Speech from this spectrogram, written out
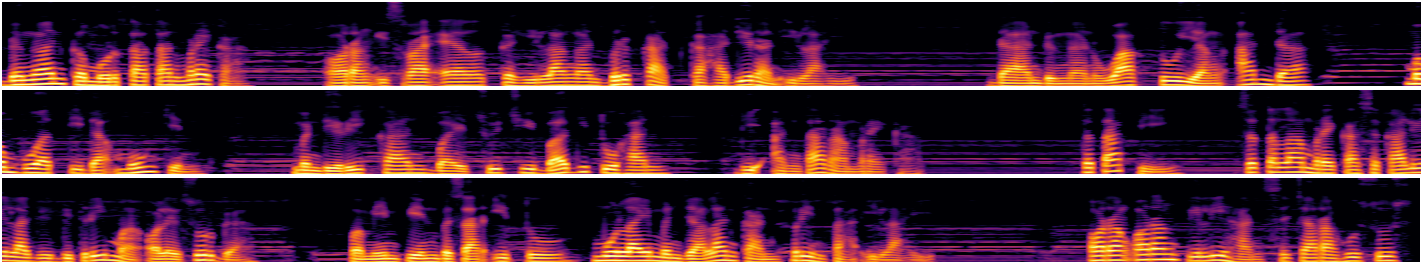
Dengan kemurtatan mereka, orang Israel kehilangan berkat kehadiran ilahi, dan dengan waktu yang Anda membuat tidak mungkin mendirikan bait suci bagi Tuhan di antara mereka. Tetapi setelah mereka sekali lagi diterima oleh surga, pemimpin besar itu mulai menjalankan perintah ilahi. Orang-orang pilihan secara khusus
